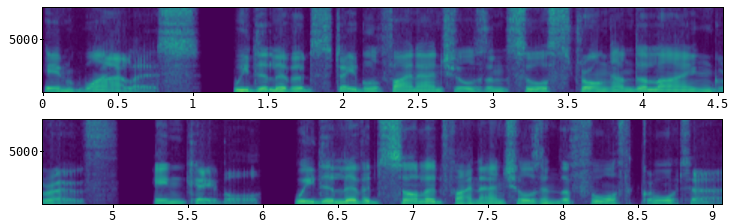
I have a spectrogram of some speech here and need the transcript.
In wireless, we delivered stable financials and saw strong underlying growth. In cable, we delivered solid financials in the fourth quarter,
